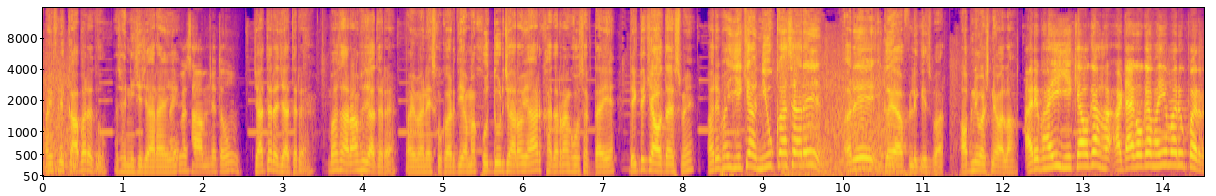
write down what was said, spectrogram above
भाई फ्लिक कहाँ है तू? अच्छा नीचे जा रहा है मैं सामने तो हूँ। जाते रहे जाते रहे। बस आराम से जाते रहे। भाई मैंने इसको कर दिया मैं खुद दूर जा रहा हूँ यार खतरनाक हो सकता है ये। देखते क्या होता है इसमें। अरे भाई ये क्या न्यू कहाँ से आ रहे अरे गया फ्लिक इस बार। अब नहीं बचने वाला। अरे भाई ये क्या हो गया? अटैक हो गया भाई हमारे ऊपर।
